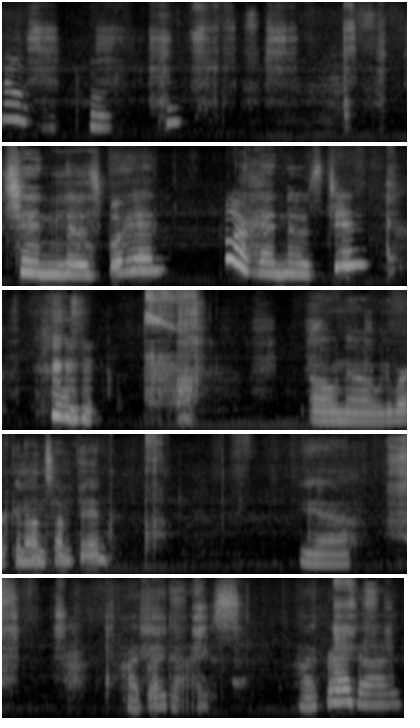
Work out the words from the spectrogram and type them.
Nose, forehead. Chin, nose, forehead. Forehead, nose, chin. oh no, we working on something? Yeah. Hi, bright eyes. Hi, bright eyes.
